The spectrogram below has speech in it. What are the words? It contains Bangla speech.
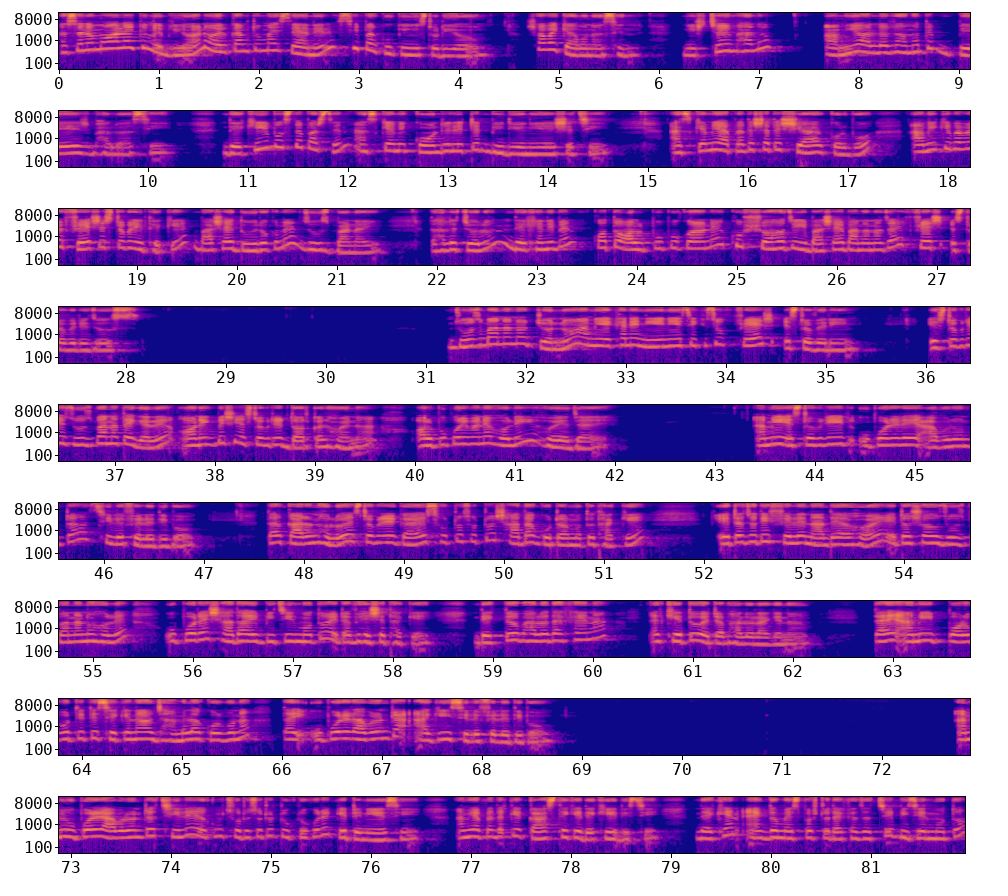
আসসালামু আলাইকুম everyone, welcome to my channel Sipar cooking studio. সবাই কেমন আছেন? নিশ্চয়ই ভালো? আমিও আল্লাহর রহমতে বেশ ভালো আছি। দেখেই বুঝতে পারছেন আজকে আমি কোন রিলেটেড ভিডিও নিয়ে এসেছি। আজকে আমি আপনাদের সাথে শেয়ার করব, আমি কীভাবে ফ্রেশ স্ট্রবেরি থেকে বাসায় দুই রকমের জুস বানাই। তাহলে চলুন দেখে নেবেন কত অল্প উপকরণে খুব সহজেই বাসায় বানানো যায় ফ্রেশ স্ট্রবেরি জুস জুস বানানোর জন্য আমি এখানে নিয়ে নিয়েছি কিছু ফ্রেশ স্ট্রবেরি। স্ট্রবেরি জুস বানাতে গেলে অনেক বেশি স্ট্রবেরির দরকার হয় না, অল্প পরিমাণে হলেই হয়ে যায়। আমি স্ট্রবেরির উপরের এই আবরণটা ছিলে ফেলে দিব। তার কারণ হলো স্ট্রবেরির গায়ে ছোট ছোট সাদা গোটার মতো থাকে। এটা যদি ফেলে না দেওয়া হয়, এটা সহ জুস বানানো হলে উপরে সাদা এই বিচির মতো এটা ভেসে থাকে। দেখতেও ভালো দেখায় না আর খেতেও এটা ভালো লাগে না। তাই আমি পরবর্তীতে ছেঁকে নেওয়ার ঝামেলা করব না, তাই উপরের আবরণটা আগেই ছিলে ফেলে দিব। আমি উপরের আবরণটা ছিলে এরকম ছোট ছোট টুকরো করে কেটে নিয়েছি। আমি আপনাদেরকে কাছ থেকে দেখিয়ে দিচ্ছি। দেখেন, একদম স্পষ্ট দেখা যাচ্ছে বীজের মতো।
